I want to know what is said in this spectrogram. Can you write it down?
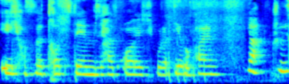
Ich hoffe trotzdem, sie hat euch oder dir gefallen. Ja, tschüss.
